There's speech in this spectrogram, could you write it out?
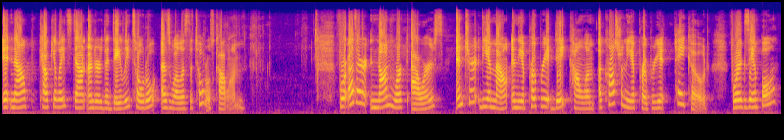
it now calculates down under the daily total as well as the totals column. For other non-worked hours, enter the amount in the appropriate date column across from the appropriate pay code. For example,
